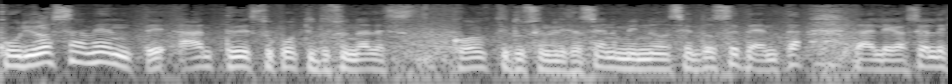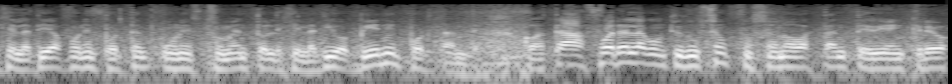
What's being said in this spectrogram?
Curiosamente, antes de su constitucionalización en 1970, la delegación legislativa fue un, instrumento legislativo bien importante. Cuando estaba fuera de la Constitución funcionó bastante bien, creo,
